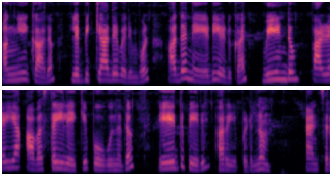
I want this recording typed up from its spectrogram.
അംഗീകാരം ലഭിക്കാതെ വരുമ്പോൾ അത് നേടിയെടുക്കാൻ വീണ്ടും പഴയ അവസ്ഥയിലേക്ക് പോകുന്നത് ഏതു പേരിൽ അറിയപ്പെടുന്നു? ആൻസർ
